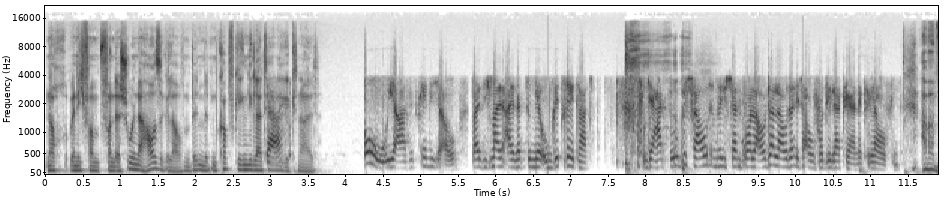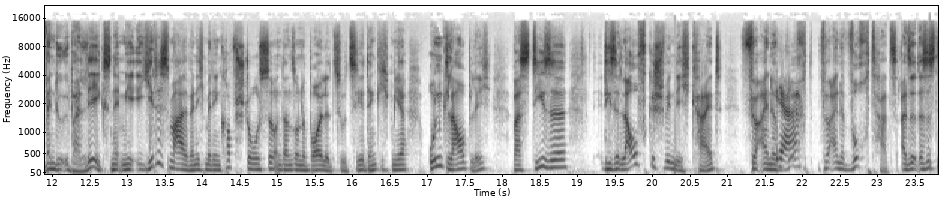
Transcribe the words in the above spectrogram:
noch, wenn ich vom, von der Schule nach Hause gelaufen bin, mit dem Kopf gegen die Laterne Ja. geknallt. Oh ja, das kenne ich auch, weil sich mal einer zu mir umgedreht hat. Und der hat so geschaut und ist dann vor lauter, lauter ist auch vor die Laterne gelaufen. Aber wenn du überlegst, ne, mir, jedes Mal, wenn ich mir den Kopf stoße und dann so eine Beule zuziehe, denke ich mir, unglaublich, was diese, diese Laufgeschwindigkeit für eine, Ja. Wucht, für eine Wucht hat. Also das ist,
